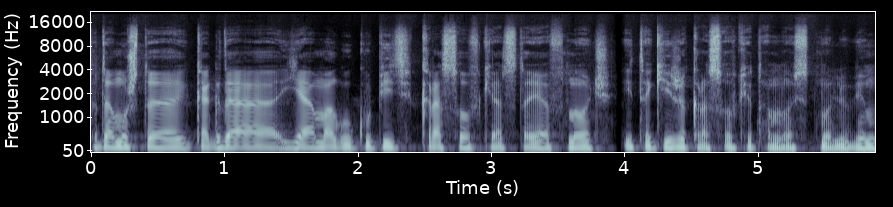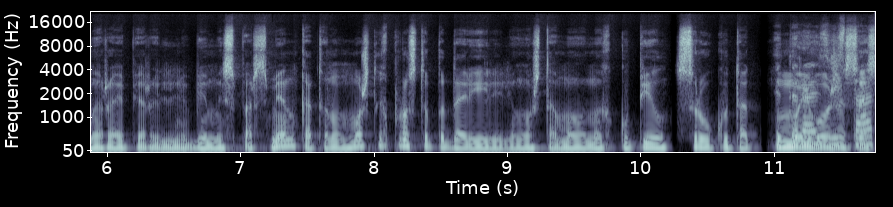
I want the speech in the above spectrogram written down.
Потому что когда я могу купить кроссовки, отстояв ночь, и такие же кроссовки там носит мой любимый рэпер или любимый спортсмен, которому, может, их просто подарили, или, может, там он их купил с руку так у Это моего разве же соседа.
